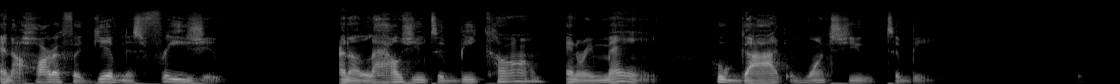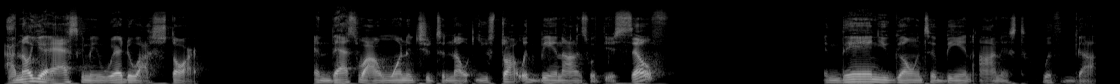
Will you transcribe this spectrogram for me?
And a heart of forgiveness frees you and allows you to be calm and remain who God wants you to be. I know you're asking me, where do I start? And that's why I wanted you to know. You start with being honest with yourself, and then you go into being honest with God.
